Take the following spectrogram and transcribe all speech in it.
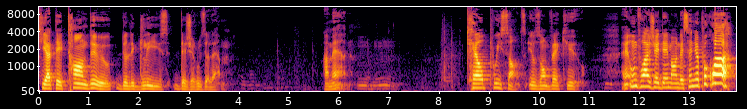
qui étaient tendus de l'église de Jérusalem. Amen. Quelle puissance ils ont vécu. Et une fois, j'ai demandé, Seigneur, pourquoi?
